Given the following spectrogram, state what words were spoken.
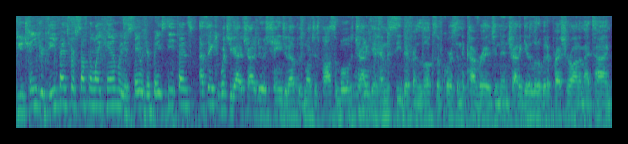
do you change your defense for something like him, or do you stay with your base defense? I think what you got to try to do is change it up as much as possible to try Mhm. to get him to see different looks, of course, in the coverage, and then try to get a little bit of pressure on him at time.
